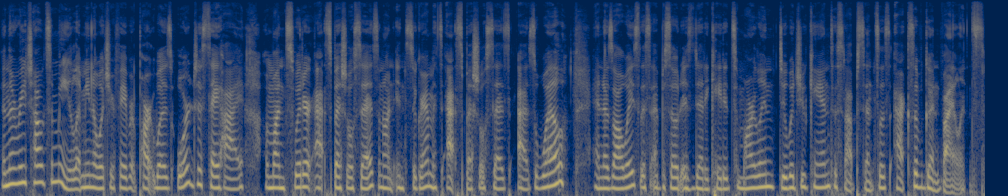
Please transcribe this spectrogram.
and then reach out to me. Let me know what your favorite part was, or just say hi. I'm on Twitter at Special Says, and on Instagram it's at Special Says as well. And as always, this episode is dedicated to Marlon. Do what you can to stop senseless acts of gun violence.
